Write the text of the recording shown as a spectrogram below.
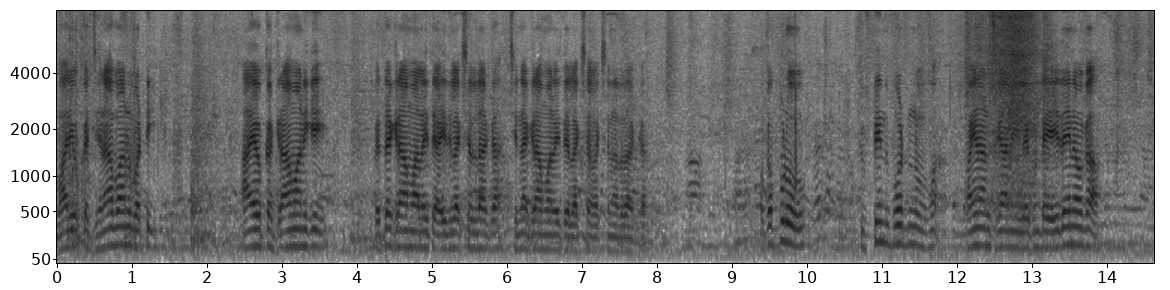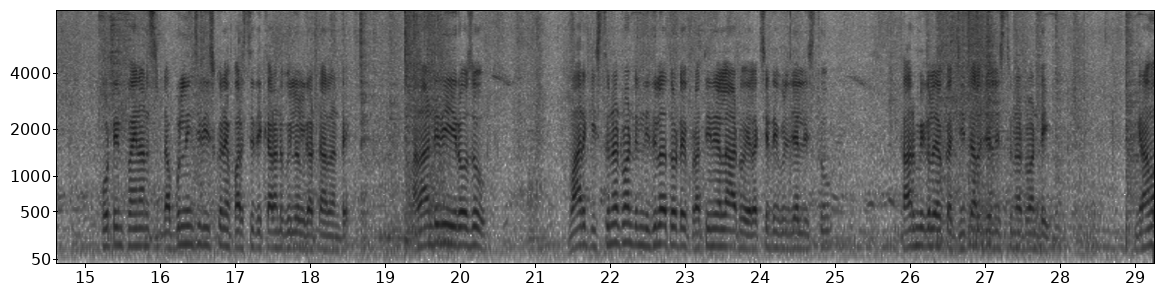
వారి యొక్క జనాభాను బట్టి ఆ యొక్క గ్రామానికి పెద్ద గ్రామాలు అయితే ఐదు లక్షల దాకా చిన్న గ్రామాలు అయితే లక్ష లక్షన్నర దాకా. ఒకప్పుడు ఫిఫ్టీన్త్ ఫోర్టీన్ ఫైనాన్స్ కానీ లేకుంటే ఏదైనా ఒక ఫోర్టీన్ ఫైనాన్స్ డబ్బుల నుంచి తీసుకునే పరిస్థితి కరెంటు బిల్లులు కట్టాలంటే. అలాంటిది ఈరోజు వారికి ఇస్తున్నటువంటి నిధులతోటి ప్రతి నెల అటు ఎలక్ట్రిసిటీ బిల్ చెల్లిస్తూ కార్మికుల యొక్క జీతాలు చెల్లిస్తున్నటువంటి గ్రామ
